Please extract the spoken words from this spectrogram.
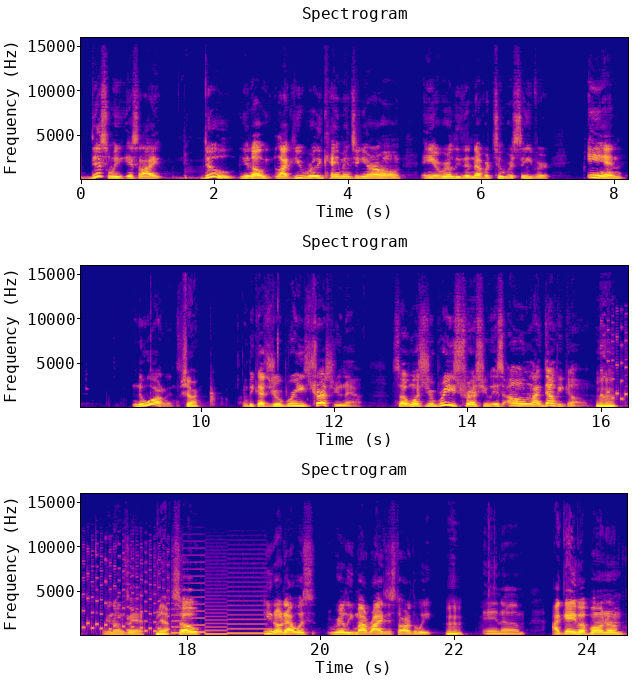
this week it's like, dude, you know, like you really came into your own and you're really the number two receiver in New Orleans Sure. because Drew Brees trusts you now. So once Drew Brees trusts you, it's on like Donkey Kong. You know what I'm saying? Yeah. So, you know, that was really my rising star of the week. Mm-hmm. And um, I gave up on him,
